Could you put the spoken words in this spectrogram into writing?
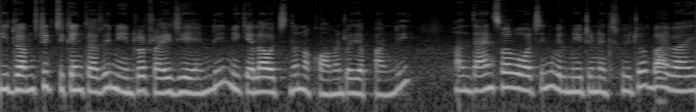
ఈ డ్రమ్ స్టిక్ చికెన్ కర్రీ మీ ఇంట్లో ట్రై చేయండి. మీకు ఎలా వచ్చిందో నాకు కామెంట్లో చెప్పండి. And thanks for watching. Will meet you next video. Bye bye.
